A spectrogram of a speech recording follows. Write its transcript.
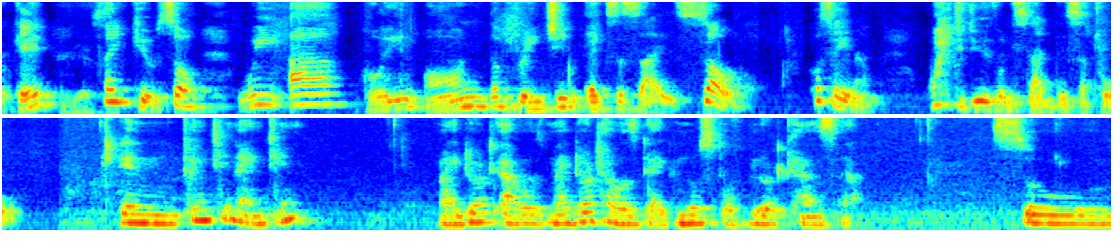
Okay? Yes. Thank you. So we are going on the bridging exercise. So, Husseina, why did you even start this at all? In 2019, my daughter, I was, my daughter was diagnosed of blood cancer. So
